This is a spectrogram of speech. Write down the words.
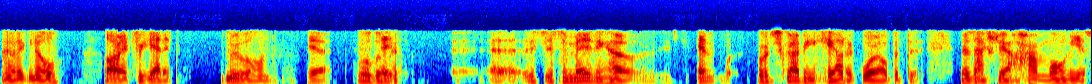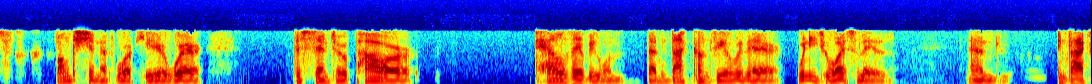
And they're like, no. All right, forget it. Move on. Yeah. Well, the, It- uh, it's it's amazing how we're describing a chaotic world, but the, there's actually a harmonious function at work here, where the center of power tells everyone that Mm. that country over there we need to isolate it, and in fact,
